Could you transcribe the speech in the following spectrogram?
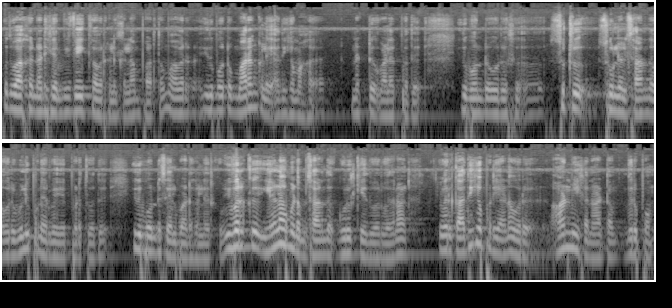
பொதுவாக நடிகர் விவேக் அவர்களுக்கெல்லாம் பார்த்தோம் அவர் இதுபோன்ற மரங்களை அதிகமாக நட்டு வளர்ப்பது இதுபோன்ற ஒரு சு- சுற்றுச்சூழல் சார்ந்த ஒரு விழிப்புணர்வை ஏற்படுத்துவது இதுபோன்ற செயல்பாடுகள் இருக்கும். இவருக்கு ஏழாம் இடம் சார்ந்த குரு கேது வருவதனால் இவருக்கு அதிகப்படியான ஒரு ஆன்மீக நாட்டம் விருப்பம்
